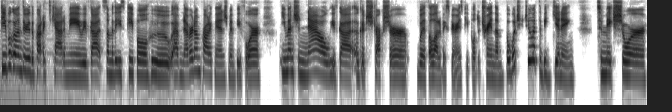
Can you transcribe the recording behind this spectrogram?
people going through the Product Academy. We've got some of these people who have never done product management before. You mentioned now we've got a good structure with a lot of experienced people to train them. But what you do at the beginning to make sure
